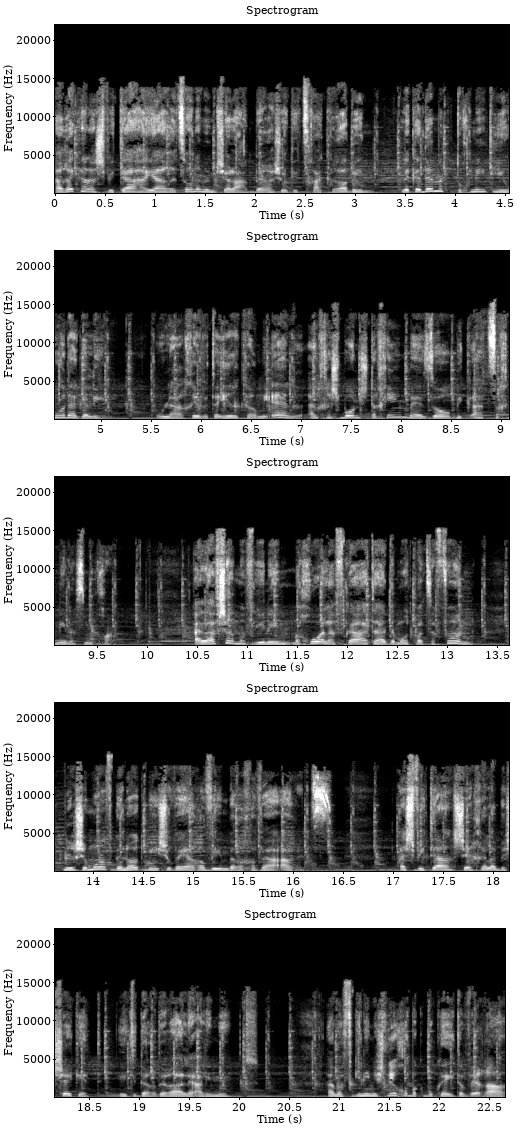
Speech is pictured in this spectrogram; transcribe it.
הרקע לשביתה היה רצון הממשלה בראשות יצחק רבין לקדם את תוכנית ייהוד הגליל ולהרחיב את העיר כרמיאל על חשבון שטחים באזור בקעת סכנין הסמוכה. על אף שהמפגינים מחו על הפקעת האדמות בצפון, נרשמו הפגנות ביישובי ערבים ברחבי הארץ. השביתה, שהחלה בשקט, התדרדרה לאלימות. המפגינים השליכו בקבוקי תבערה,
